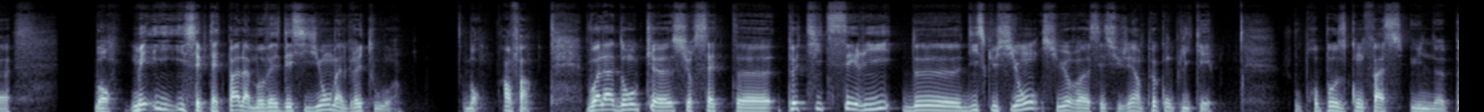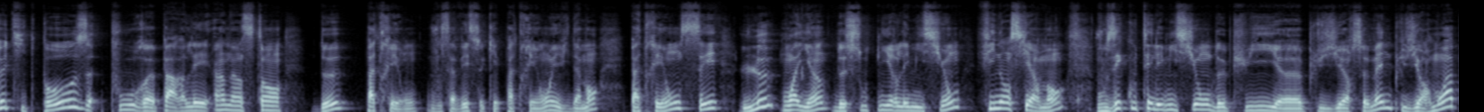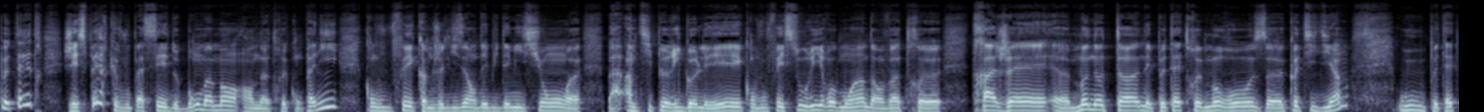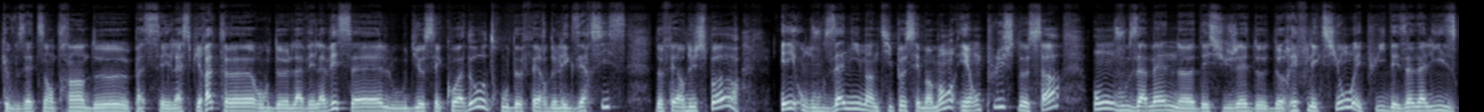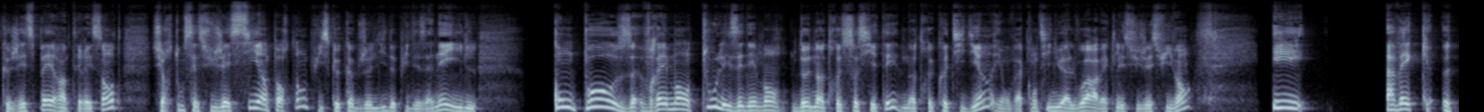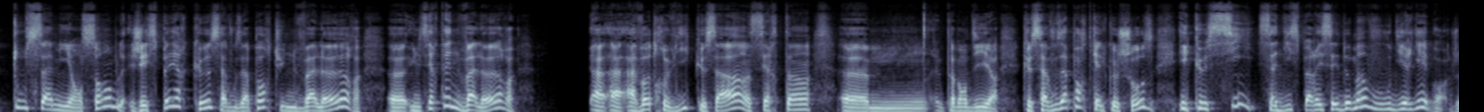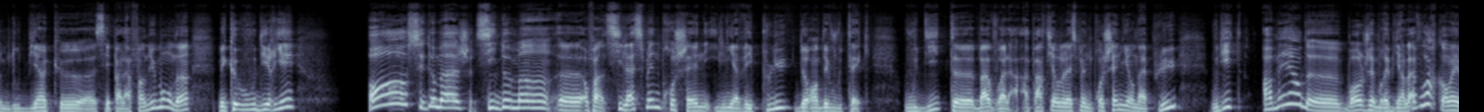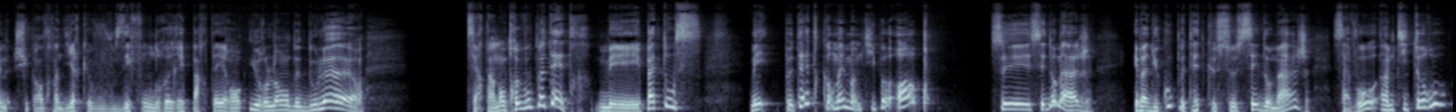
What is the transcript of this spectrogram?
Bon, mais c'est peut-être pas la mauvaise décision malgré tout. Hein. Bon, enfin, voilà donc euh, sur cette euh, petite série de discussions sur euh, ces sujets un peu compliqués. Vous propose qu'on fasse une petite pause pour parler un instant de Patreon. Vous savez ce qu'est Patreon, évidemment. Patreon, c'est le moyen de soutenir l'émission financièrement. Vous écoutez l'émission depuis euh, plusieurs semaines, plusieurs mois peut-être. J'espère que vous passez de bons moments en notre compagnie, qu'on vous fait, comme je le disais en début d'émission, euh, bah, un petit peu rigoler, qu'on vous fait sourire au moins dans votre euh, trajet monotone et peut-être morose quotidien, ou peut-être que vous êtes en train de passer l'aspirateur ou de laver la vaisselle ou Dieu sait quoi d'autre, ou de faire de l'exercice, de faire du sport et on vous anime un petit peu ces moments. Et en plus de ça, on vous amène euh, des sujets de, réflexion et puis des analyses que j'espère intéressantes sur tous ces sujets si importants, puisque comme je le dis depuis des années, ils composent vraiment tous les éléments de notre société, de notre quotidien, et on va continuer à le voir avec les sujets suivants. Et avec euh, tout ça mis ensemble, j'espère que ça vous apporte une valeur, euh, une certaine valeur à, votre vie, que ça a un certain, euh, comment dire, que ça vous apporte quelque chose, et que si ça disparaissait demain, vous vous diriez, bon, je me doute bien que euh, c'est pas la fin du monde, hein, mais que vous vous diriez, oh, c'est dommage, si demain, euh, enfin, si la semaine prochaine, il n'y avait plus de rendez-vous tech, vous dites, bah voilà, à partir de la semaine prochaine, il n'y en a plus, vous dites, oh merde, bon, j'aimerais bien la voir quand même. Je suis pas en train de dire que vous vous effondrerez par terre en hurlant de douleur, Certains d'entre vous peut-être, mais pas tous. Mais peut-être quand même un petit peu, oh, c'est dommage. Et bien du coup, peut-être que ce c'est dommage, ça vaut un petit euro.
